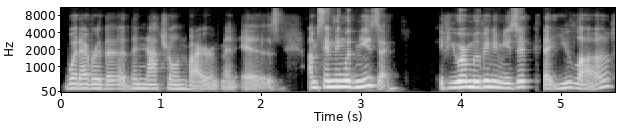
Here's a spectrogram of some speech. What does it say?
whatever the, the natural environment is. Um, same thing with music. If you are moving to music that you love,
